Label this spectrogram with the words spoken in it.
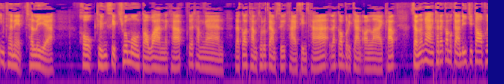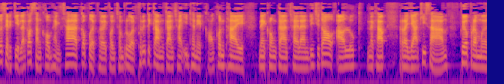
อินเทอร์เน็ตเฉลี่ย 6ถึง10 ชั่วโมงต่อวันนะครับ เพื่อทำงานแล้วก็ทำธุรกรรมซื้อขายสินค้า และก็บริการออนไลน์ครับสำนักงานคณะกรรมการดิจิทัลเพื่อเศรษฐกิจและก็สังคมแห่งชาติก็เปิดเผยผลสำรวจพฤติกรรมการใช้อินเทอร์เน็ตของคนไทย ในโครงการ Thailand Digital Outlook นะครับ ระยะที่ 3 เพื่อประเมิน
